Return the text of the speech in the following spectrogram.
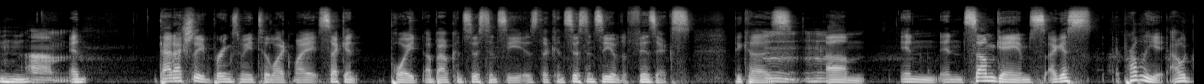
um, and that actually brings me to like my second point about consistency is the consistency of the physics. Because um, in in some games i guess probably i would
